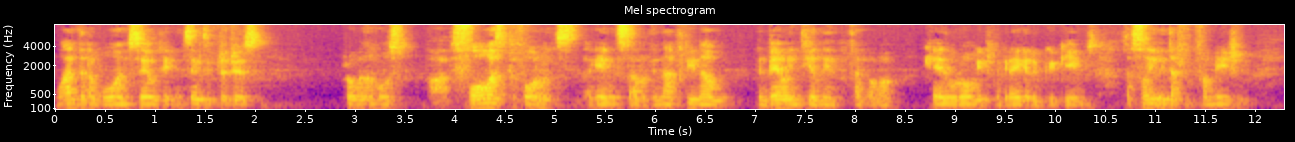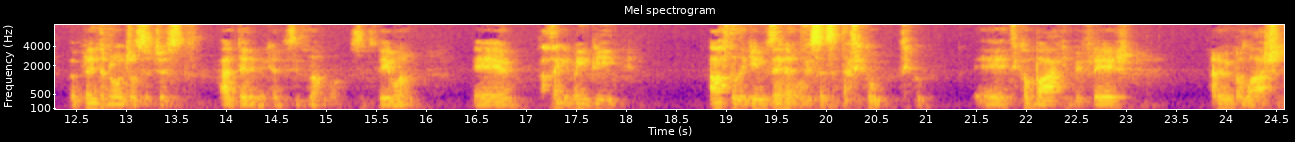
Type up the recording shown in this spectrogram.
landing a blow Celtic, and Celtic produced probably the most uh, flawless performance against Aberdeen. That 3 0, Dembele and Tierney in particular, were Kerrell, Rogic, McGregor had good games. It's a slightly different formation, but Brendan Rodgers has just had Danny McInnes' number since day one. Um, I think it might be after the game's in it, obviously it's a difficult to, uh, to come back and be fresh. I remember last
